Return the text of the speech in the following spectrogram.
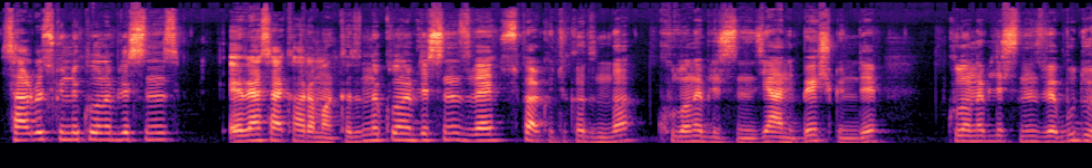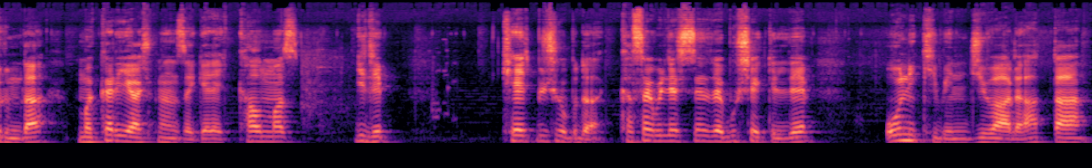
serbest günde kullanabilirsiniz. Evrensel kahraman kadında kullanabilirsiniz ve süper kötü kadında kullanabilirsiniz. Yani 5 günde kullanabilirsiniz ve bu durumda makarayı açmanıza gerek kalmaz. Gidip Kate Bishop'u da kasabilirsiniz ve bu şekilde 12.000 civarı hatta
